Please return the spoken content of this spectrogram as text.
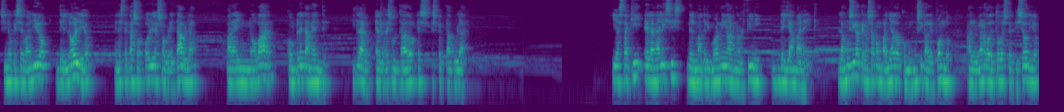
sino que se valió del óleo, en este caso óleo sobre tabla, para innovar completamente y claro, el resultado es espectacular. Y hasta aquí el análisis del matrimonio Arnolfini de Jan van Eyck. La música que nos ha acompañado como música de fondo a lo largo de todo este episodio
